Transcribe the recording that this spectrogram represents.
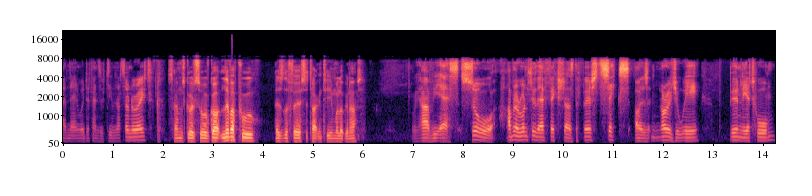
and then our defensive teams. That sound alright? Sounds good. So we've got Liverpool as the first attacking team we're looking at. We have yes. So having a run through their fixtures, the first six are Norwich away, Burnley at home,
